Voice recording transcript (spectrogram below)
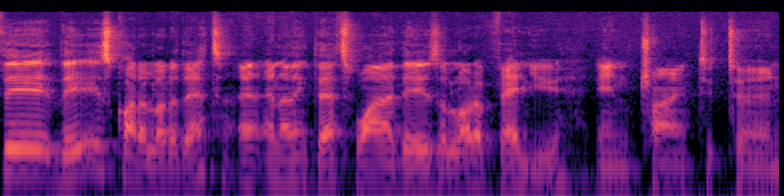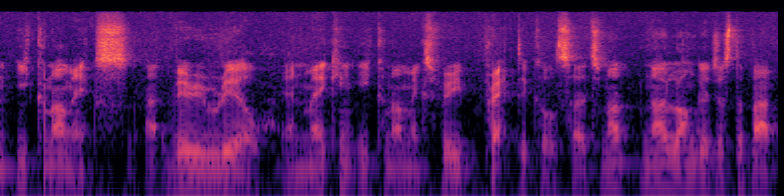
there, there is quite a lot of that, and, and I think that's why there's a lot of value in trying to turn economics uh, very real and making economics very practical. So it's not no longer just about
